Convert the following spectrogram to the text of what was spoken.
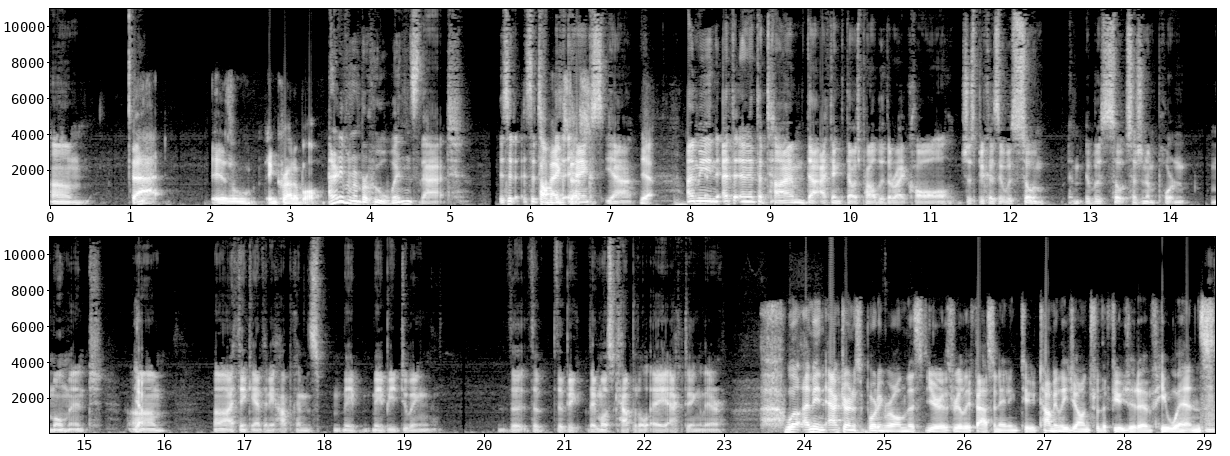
Um That is incredible. I don't even remember who wins that. Is it is it Tom is Hanks it. Hanks? Yeah. Yeah, I mean, at the and at the time, that I think that was probably the right call, just because it was so it was so such an important moment. Yeah. Um, uh, I think Anthony Hopkins may may be doing the the the big the most capital A acting there. Well, I mean, actor in a supporting role in this year is really fascinating too. Tommy Lee Jones for The Fugitive, he wins.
